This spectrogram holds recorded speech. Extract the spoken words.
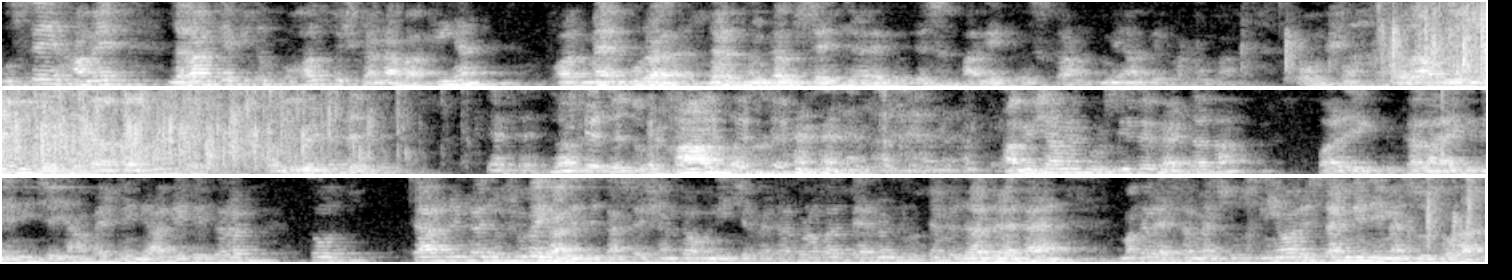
उससे हमें लगा कि अभी तो बहुत कुछ करना बाकी है और मैं पूरा दृढ़ संकल्प से जो है इस आगे इस काम में आगे बढ़ूँगा। ओम शांति और आप नीचे भी बैठे क्या कर थे कभी बैठे थे? कैसे? हाँ। हमेशा मैं कुर्सी पे बैठता था पर एक कल आया कि नहीं नीचे यहाँ बैठेंगे आगे की तरफ़। तो चार दिन का जो सुबह गाली देता सेशन था वो नीचे बैठा थोड़ा सा पैर में घुटने में दर्द रहता है मगर ऐसा महसूस नहीं है और इस टाइम भी नहीं महसूस हो रहा है।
